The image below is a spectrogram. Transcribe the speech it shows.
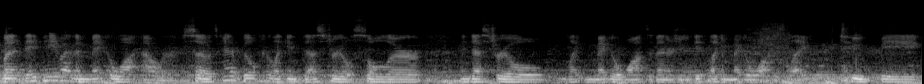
but they pay by the megawatt hour. So it's kind of built for like industrial solar, industrial like megawatts of energy. You get like a megawatt is like two big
